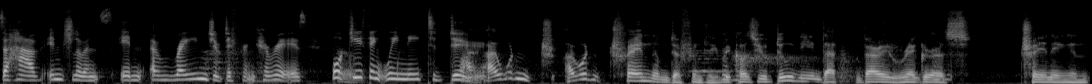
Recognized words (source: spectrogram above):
to have influence in a range of different careers. What do you think we need to do? I, I wouldn't tr- I wouldn't train them differently because you do need that very rigorous training in,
